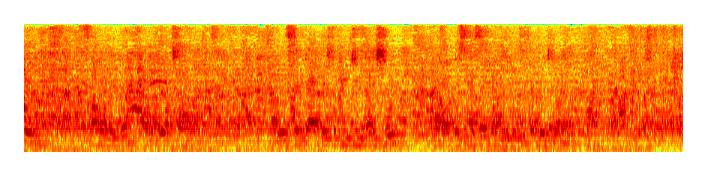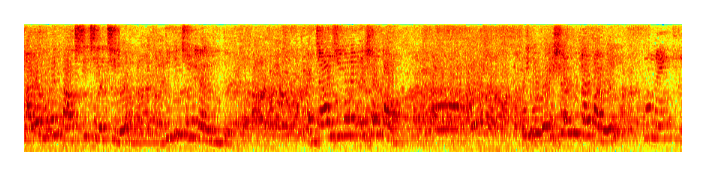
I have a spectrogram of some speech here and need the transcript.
আসসালামু আলাইকুম মোহাম্মদ শাহবান আমি সেন্টার দেশপ্রতি ইঞ্জিনিয়ারিং হাই স্কুল আমার কোচিং আছে পাঞ্জাবি কোচিং তার পরিচালনায় হারা ঘরে পাঁচটি ছেলে ছিল দুটি চলে গেল দ্রুত আর যার জীবনে প্রেশার কম তিনি প্রেশার কুকার পাবেন two nine three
